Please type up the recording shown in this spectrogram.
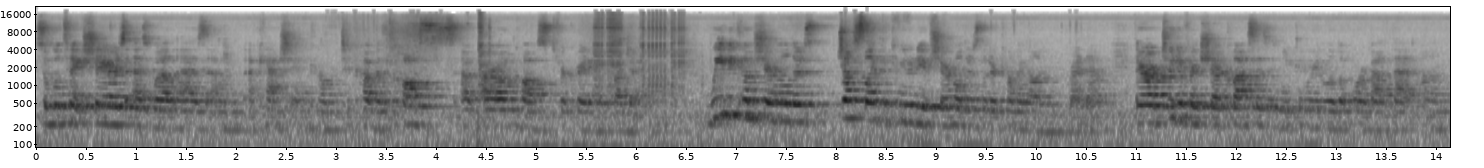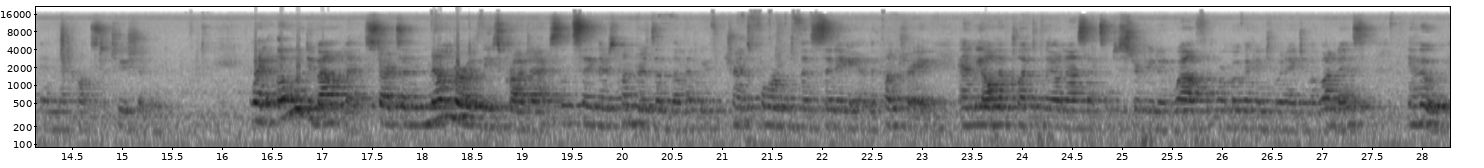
So we'll take shares as well as um, a cash income to cover the costs, of our own costs for creating the project. We become shareholders just like the community of shareholders that are coming on right now. There are two different share classes, and you can read a little bit more about that um, in the Constitution. When O Development starts a number of these projects, let's say there's hundreds of them, and we've transformed the city and the country, and we all have collectively owned assets and distributed wealth, and we're moving into an age of abundance. Yahoo!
